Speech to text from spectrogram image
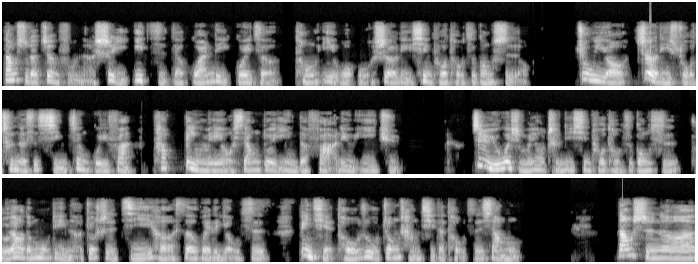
当时的政府呢是以一纸的管理规则同意我国设立信托投资公司哦。注意哦，这里所称的是行政规范，它并没有相对应的法律依据。至于为什么要成立信托投资公司，主要的目的呢，就是集合社会的游资，并且投入中长期的投资项目。当时呢，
